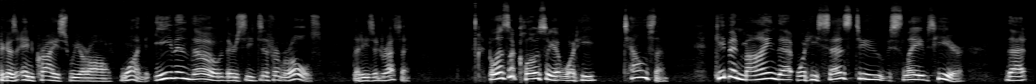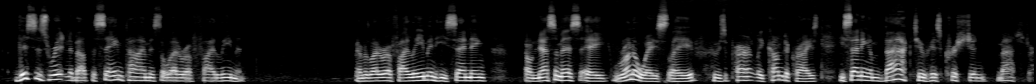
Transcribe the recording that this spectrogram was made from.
Because in Christ we are all one, even though there's these different roles that he's addressing. But let's look closely at what he tells them. Keep in mind that what he says to slaves here, that this is written about the same time as the letter of Philemon. Remember the letter of Philemon? He's sending Onesimus, a runaway slave who's apparently come to Christ, he's sending him back to his Christian master.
